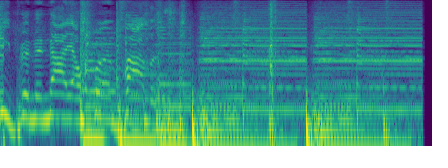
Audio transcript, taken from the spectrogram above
Keeping an eye out for impalas.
